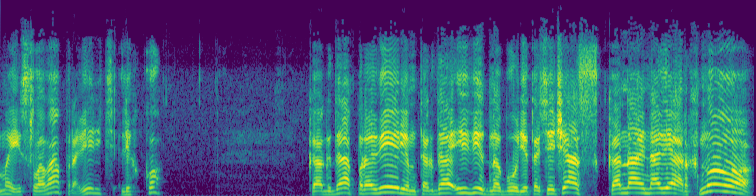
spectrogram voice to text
мои слова проверить легко. Когда проверим, тогда и видно будет. А сейчас канай наверх. Но...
